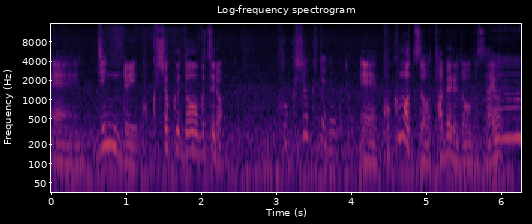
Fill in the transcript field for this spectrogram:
えー人類黒色動物論、ん黒色ってどういうこと？えー穀物を食べる動物だようん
